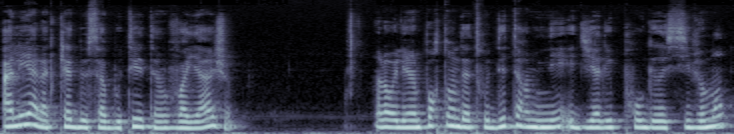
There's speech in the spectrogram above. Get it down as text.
Aller à la quête de sa beauté est un voyage alors il est important d'être déterminé et d'y aller progressivement.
